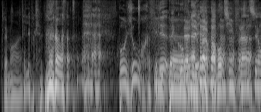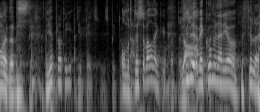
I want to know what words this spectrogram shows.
Clément, hè? Philippe Clément. Bonjour, Philippe. wij komen Nee, naar- nee, maar babbeltje in Frans, jongen, dat is... Je praat je Ondertussen wel, denk ik. Ja. Philip, wij komen naar jou. De fille.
